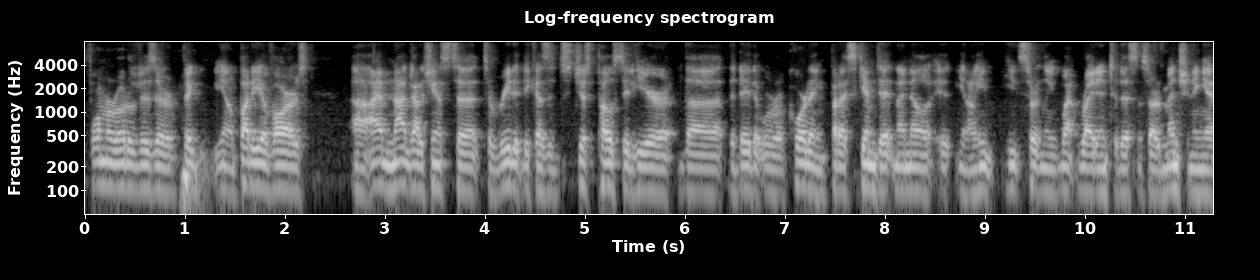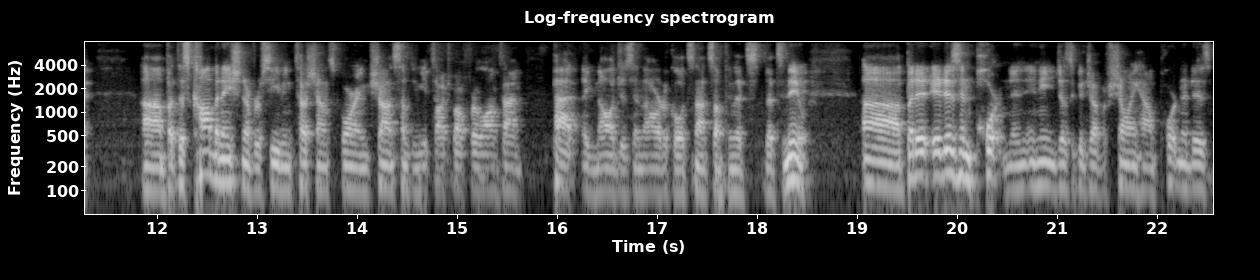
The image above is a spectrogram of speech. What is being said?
former rotovizer big you know buddy of ours uh, I have not got a chance to to read it because it's just posted here the the day that we're recording. But I skimmed it, and I know it, you know he he certainly went right into this and started mentioning it. Uh, but this combination of receiving, touchdown scoring, Sean, something you talked about for a long time. Pat acknowledges in the article it's not something that's that's new, uh, but it, it is important, and, and he does a good job of showing how important it is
